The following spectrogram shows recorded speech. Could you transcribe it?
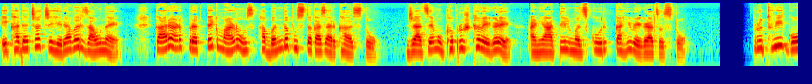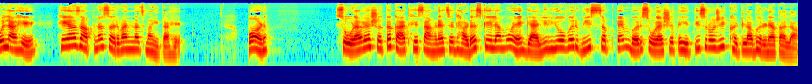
एखाद्याच्या चेहऱ्यावर जाऊ नये कारण प्रत्येक माणूस हा बंद पुस्तकासारखा असतो ज्याचे मुखपृष्ठ वेगळे आणि आतील मजकूर काही वेगळाच असतो. पृथ्वी गोल आहे हे आज आपणा सर्वांनाच माहीत आहे. पण सोळाव्या शतकात हे सांगण्याचे धाडस केल्यामुळे गॅलिलिओवर वीस सप्टेंबर सोळाशे तेहतीस रोजी खटला भरण्यात आला.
